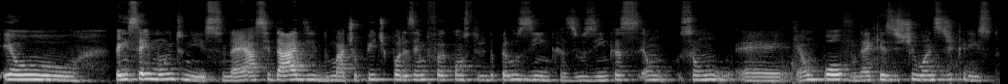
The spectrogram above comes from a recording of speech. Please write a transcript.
eu pensei muito nisso, né? A cidade do Machu Picchu, por exemplo, foi construída pelos Incas. Os Incas é um, são, é, é um povo né, que existiu antes de Cristo.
